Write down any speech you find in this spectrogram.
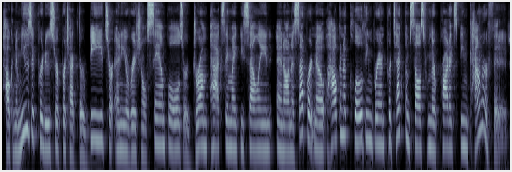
how can a music producer protect their beats or any original samples or drum packs they might be selling? And on a separate note, how can a clothing brand protect themselves from their products being counterfeited?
